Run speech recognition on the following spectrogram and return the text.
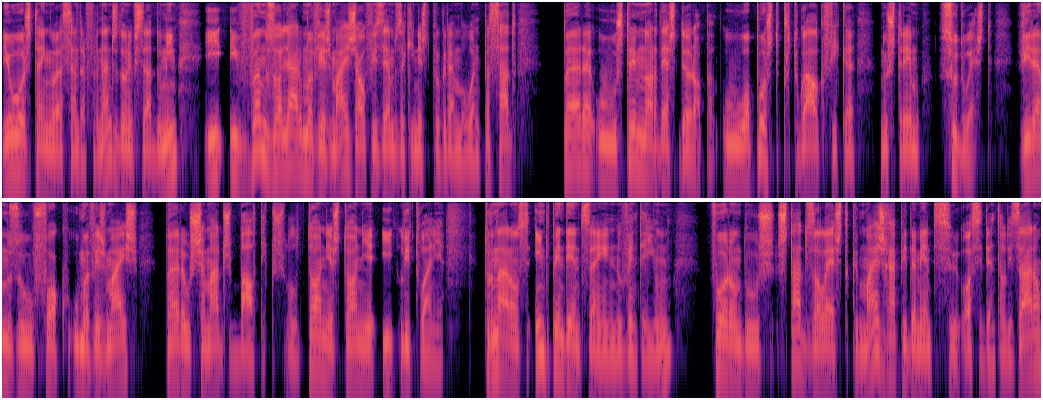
Eu hoje tenho a Sandra Fernandes, da Universidade do Minho, e, e vamos olhar uma vez mais, já o fizemos aqui neste programa o ano passado, para o extremo nordeste da Europa, o oposto de Portugal, que fica no extremo sudoeste. Viramos o foco uma vez mais para os chamados Bálticos, Letónia, Estónia e Lituânia. Tornaram-se independentes em 91 foram dos Estados a leste que mais rapidamente se ocidentalizaram,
